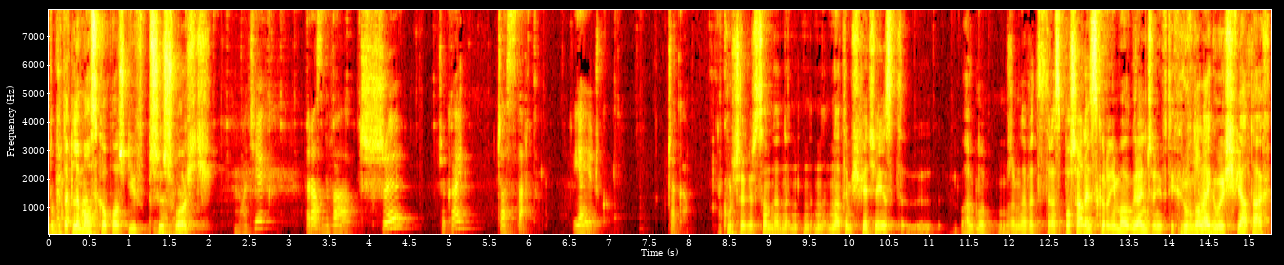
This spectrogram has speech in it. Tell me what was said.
to by tak lemosko poszli w przyszłość. Maciek, raz, dwa, trzy. Czekaj. Czas start. Jajeczko. Czekam. Kurczę, wiesz co, na, na, na tym świecie jest, albo możemy nawet teraz poszaleć, skoro nie ma ograniczeń w tych równoległych światach,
